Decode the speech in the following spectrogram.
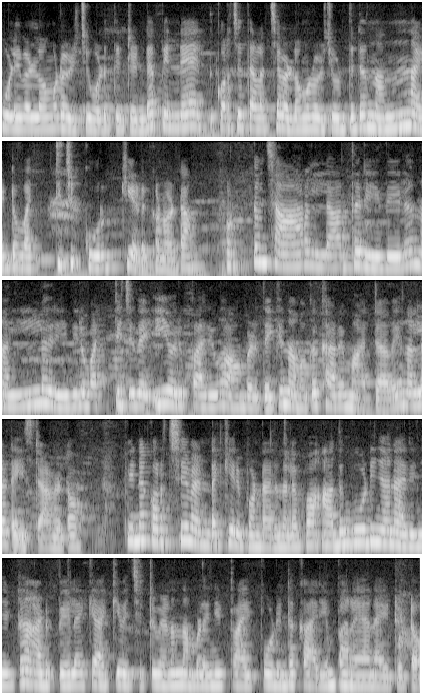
പുളിവെള്ളവും കൂടെ ഒഴിച്ച് കൊടുത്തിട്ടുണ്ട്. പിന്നെ കുറച്ച് തിളച്ച വെള്ളം കൂടെ ഒഴിച്ചു കൊടുത്തിട്ട് നന്നായിട്ട് വറ്റിച്ച് കുറുക്കി എടുക്കണം കേട്ടോ. ഒട്ടും ചാറില്ലാത്ത രീതിയിൽ നല്ല രീതിയിൽ വറ്റിച്ചത് ഈ ഒരു പരുവം ആകുമ്പോഴത്തേക്ക് നമുക്ക് കറി മാറ്റാവേ. നല്ല ടേസ്റ്റാണ് കേട്ടോ. പിന്നെ കുറച്ച് വെണ്ടയ്ക്ക ഇരിപ്പുണ്ടായിരുന്നല്ലോ. അപ്പോൾ അതും കൂടി ഞാൻ അരിഞ്ഞിട്ട് അടുപ്പയിലേക്ക് ആക്കി വെച്ചിട്ട് വേണം നമ്മളിനി ട്രൈപ്പോഡിന്റെ കാര്യം പറയാനായിട്ട് കേട്ടോ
